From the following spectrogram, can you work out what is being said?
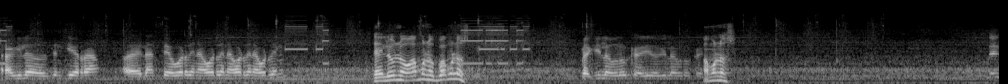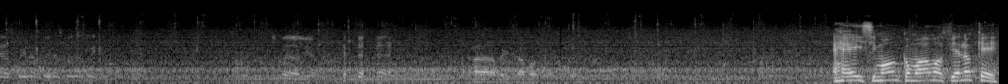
Águila 2 en tierra. Adelante, a orden, a orden, a orden, a orden. El 1, vámonos, vámonos, Águila 1 caído, Águila 1 caído. vámonos. Ay, nos fui, nos fui, nos fui, nos fui. Me dolió. Hey, Simón, ¿cómo vamos? ¿Bien o qué?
